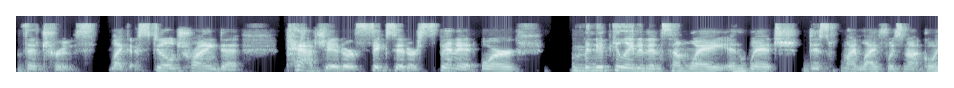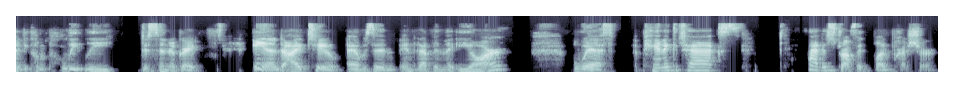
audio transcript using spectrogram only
the truth, like still trying to patch it or fix it or spin it or manipulate it in some way in which this my life was not going to completely disintegrate. And I too, I was in, ended up in the ER with panic attacks, catastrophic blood pressure.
